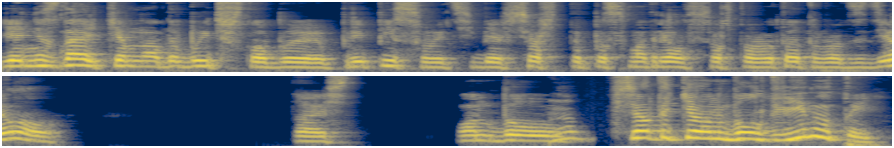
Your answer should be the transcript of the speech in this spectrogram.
Я не знаю, кем надо быть, чтобы приписывать себе все, что ты посмотрел, все, что вот это вот сделал. То есть он был... Ну. Все-таки он был двинутый.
